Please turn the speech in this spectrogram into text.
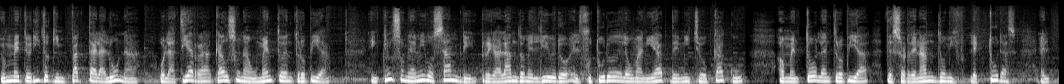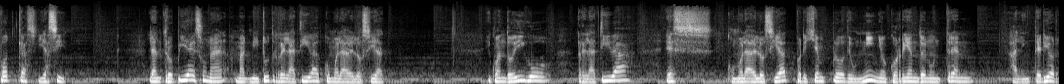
Un meteorito que impacta la Luna o la Tierra causa un aumento de entropía. Incluso mi amigo Sambri, regalándome el libro El futuro de la humanidad de Michio Kaku, aumentó la entropía desordenando mis lecturas, el podcast y así. La entropía es una magnitud relativa como la velocidad. Y cuando digo relativa, es como la velocidad, por ejemplo, de un niño corriendo en un tren al interior.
